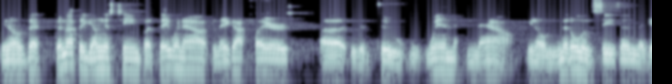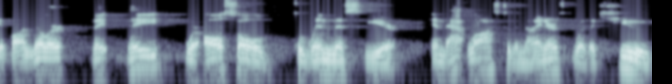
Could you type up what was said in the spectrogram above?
You know, they're, they're not the youngest team, but they went out and they got players uh, to win now. You know, middle of the season, they get Von Miller. They they were all sold to win this year, and that loss to the Niners was a huge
